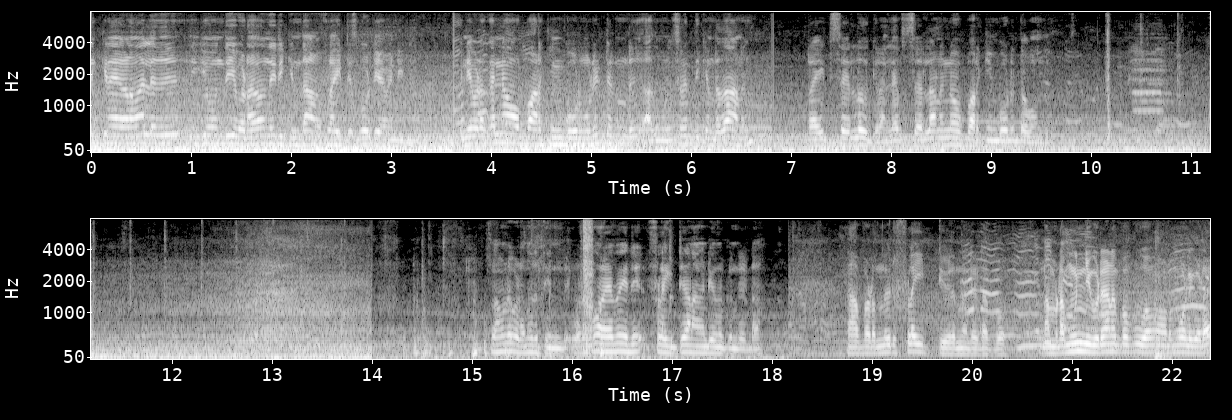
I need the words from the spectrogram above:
നിൽക്കുന്നതിനേക്കാൾ നല്ലത് എനിക്ക് തോന്നുന്നത് ഇവിടെ വന്നിരിക്കുന്നതാണ് ഫ്ലൈറ്റ് സ്പോട്ട് ചെയ്യാൻ വേണ്ടിയിട്ട്. പിന്നെ ഇവിടെ നോ പാർക്കിംഗ് ബോർഡും കൂടി ഇട്ടിട്ടുണ്ട്. അതും കൂടി ശ്രദ്ധിക്കേണ്ടതാണ്. റൈറ്റ് സൈഡിൽ നോക്കണം ലെഫ്റ്റ് സൈഡിലാണ് നോ പാർക്കിംഗ് ബോർഡ് ഇട്ട് പോകുന്നത് നമ്മൾ ഇവിടെ നിർത്തിയിട്ടുണ്ട്. ഇവിടെ കുറേ പേര് ഫ്ലൈറ്റ് കാണാൻ വേണ്ടി നിൽക്കുന്നുണ്ട് കേട്ടോ. അവിടെ നിന്ന് ഒരു ഫ്ലൈറ്റ് വരുന്നുണ്ട് കേട്ടോ അപ്പോൾ നമ്മുടെ മുന്നിൽ കൂടെയാണ് ഇപ്പോൾ പോവാം നമ്മുടെ മുകളിൽ കൂടെ.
